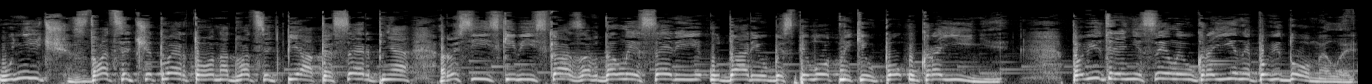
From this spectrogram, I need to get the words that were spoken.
У ніч з 24 на 25 серпня російські війська завдали серії ударів безпілотників по Україні. Повітряні сили України повідомили,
